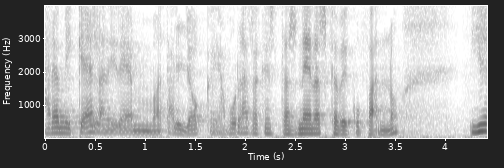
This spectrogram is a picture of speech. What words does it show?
ara Miquel anirem a tal lloc que ja veuràs aquestes nenes que bé que ho fan, no? I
